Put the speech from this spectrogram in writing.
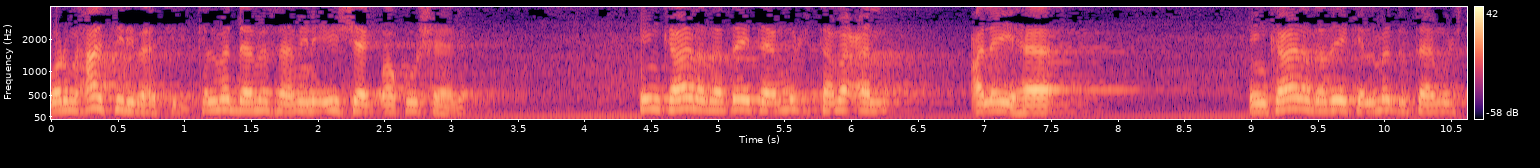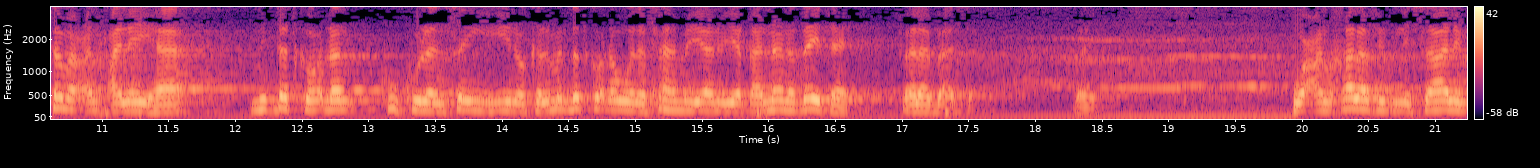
war maxaa tidhi baa tidhi kelmaddaa ma fahmina ii sheeg waa kuu sheegay. In kaanad hadday tahay mujtamacan calayha in kaanad hadday kelmaddu tahay mujtamacan calayha mid dadkoo dhan ku kulansan yihiinoo kelmad dadkao dhan wada fahmayaan oo yaqaanaan hadday tahay falaa ba'sa wacan khalaf bni salim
